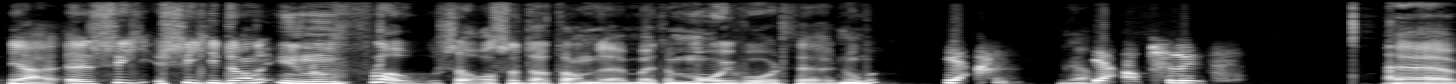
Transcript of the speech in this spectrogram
Ja, zit, je- zit je dan in een flow, zoals ze dat dan met een mooi woord noemen? Ja, Ja? ja. absoluut. Eh, eh,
